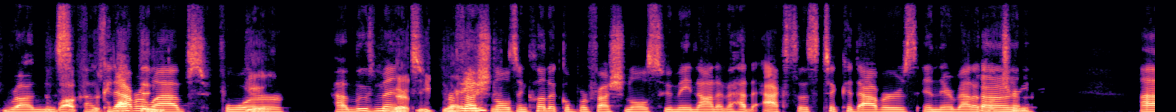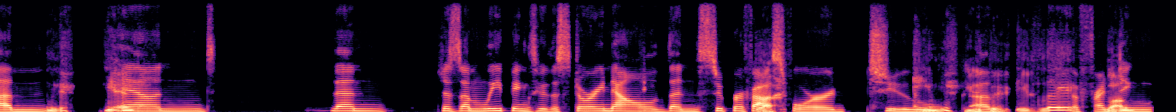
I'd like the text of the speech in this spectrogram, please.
runs uh, cadaver labs for uh, movement professionals and clinical professionals who may not have had access to cadavers in their medical training. Um, and then just I'm leaping through the story now, then super fast forward to um, befriending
